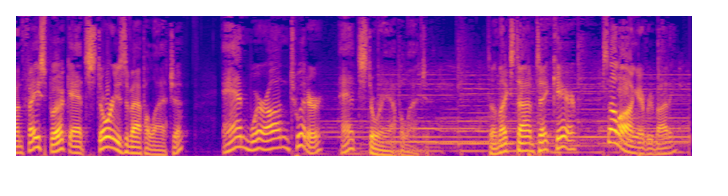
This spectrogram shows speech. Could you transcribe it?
on Facebook at Stories of Appalachia, and we're on Twitter at Story Appalachia. Till next time, take care. So long, everybody.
